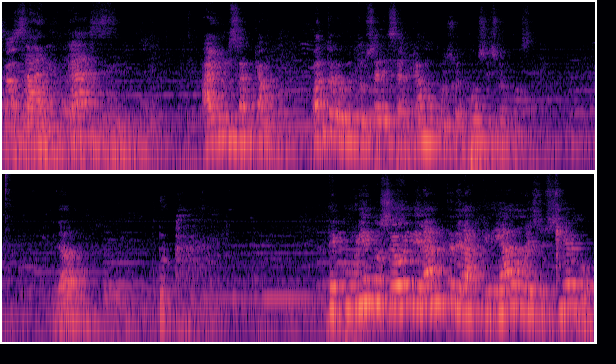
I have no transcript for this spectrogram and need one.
Sarcasmo. Hay un sarcasmo. ¿Cuánto le gusta usar el sarcasmo con su esposo y su esposa? Cuidado descubriéndose hoy delante de las criadas de su siervo,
